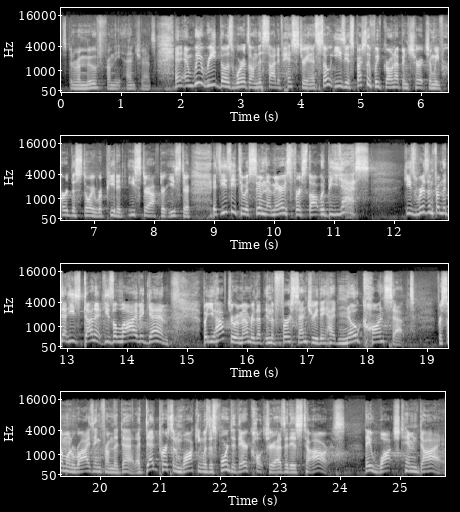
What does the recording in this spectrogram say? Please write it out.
It's been removed from the entrance. And, and we read those words on this side of history, and it's so easy, especially if we've grown up in church and we've heard the story repeated Easter after Easter. It's easy to assume that Mary's first thought would be, Yes, he's risen from the dead. He's done it. He's alive again. But you have to remember that in the first century, they had no concept for someone rising from the dead. A dead person walking was as foreign to their culture as it is to ours. They watched him die.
